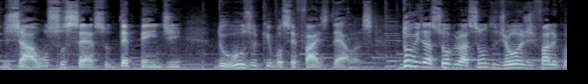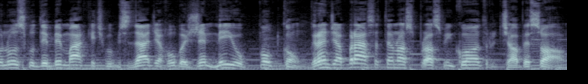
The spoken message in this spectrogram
já o sucesso depende do uso que você faz delas. Dúvidas sobre o assunto de hoje? Fale conosco dbmarketingpublicidade@gmail.com. Grande abraço, até o nosso próximo encontro. Tchau, pessoal.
